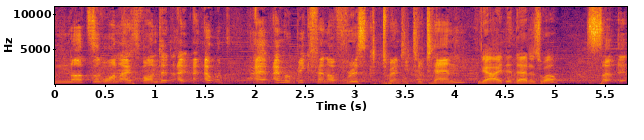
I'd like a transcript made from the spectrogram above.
not the one I wanted. I, I would. I, I'm a big fan of Risk 2210. Yeah, I did that as well. So, uh,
